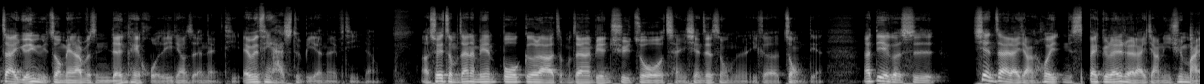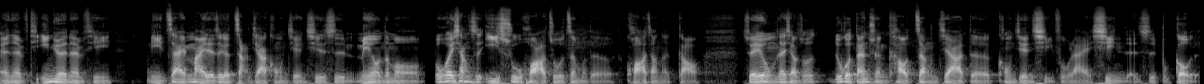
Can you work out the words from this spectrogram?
在元宇宙 Metaverse，你人可以活的一定要是 NFT，Everything has to be NFT 这样啊，所以怎么在那边播歌啦，怎么在那边去做呈现，这是我们的一个重点。那第二个是现在来讲，会你 speculator 来讲，你去买 NFT 音乐 NFT，你在卖的这个涨价空间其实是没有那么不会像是艺术画作这么的夸张的高。所以我们在想说，如果单纯靠涨价的空间起伏来吸引人是不够的，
